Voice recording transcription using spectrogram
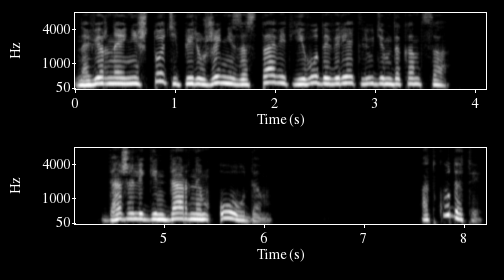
Наверное, ничто теперь уже не заставит его доверять людям до конца. Даже легендарным Оудам. «Откуда ты?»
